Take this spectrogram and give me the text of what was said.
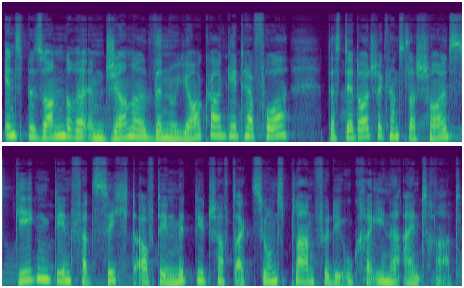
insbesondere im Journal The New Yorker, geht hervor, dass der deutsche Kanzler Scholz gegen den Verzicht auf den Mitgliedschaftsaktionsplan für die Ukraine eintrat,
